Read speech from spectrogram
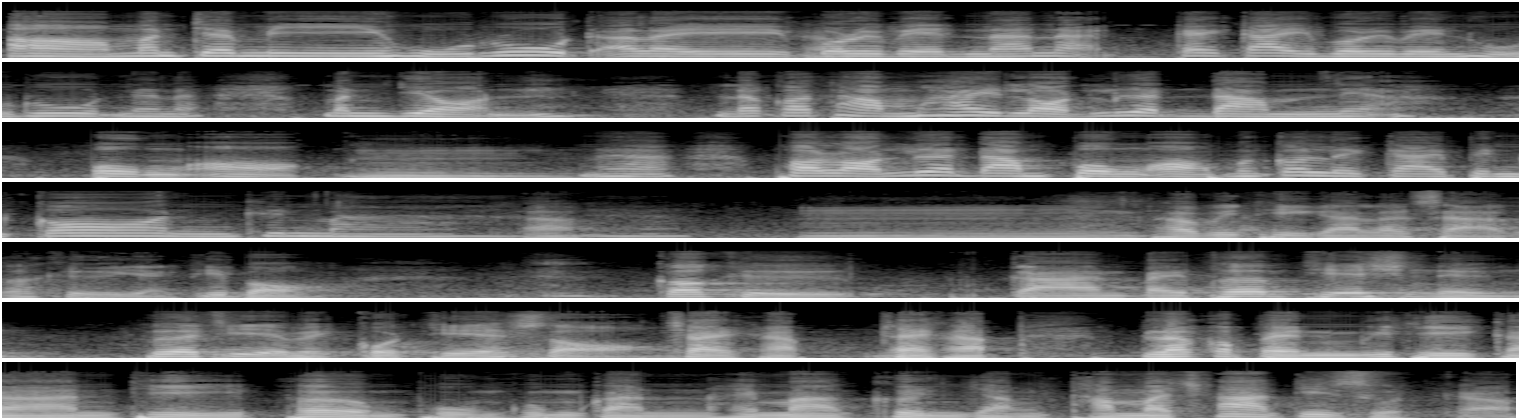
เอ่อมันจะมีหูรูดอะไรบริเวณนั้นอะใกล้ๆ บริเวณหูรูดนั่นนะมันหย่อนแล้วก็ทำให้หลอดเลือดดำเนี่ยโป่งออกอืมนะฮะพอหลอดเลือดดำโป่งออกมันก็เลยกลายเป็นก้อนขึ้นมาครับ นะฮะอืมถ้าวิธีการรักษาก็คืออย่างที่บอกก็คือการไปเพิ่ม TH1 เพื่อที่จะไปกด TH2 ใช่ครับใช่ครับ แล้วก็เป็นวิธีการที่เพิ่มภูมิคุ้มกันให้มากขึ้นอย่างธรรมชาติที่สุด ครับ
